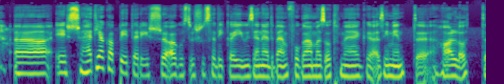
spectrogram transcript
és hát Jakab Péter is augusztus 20-ai üzenetben fogalmazott meg az imént hallott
